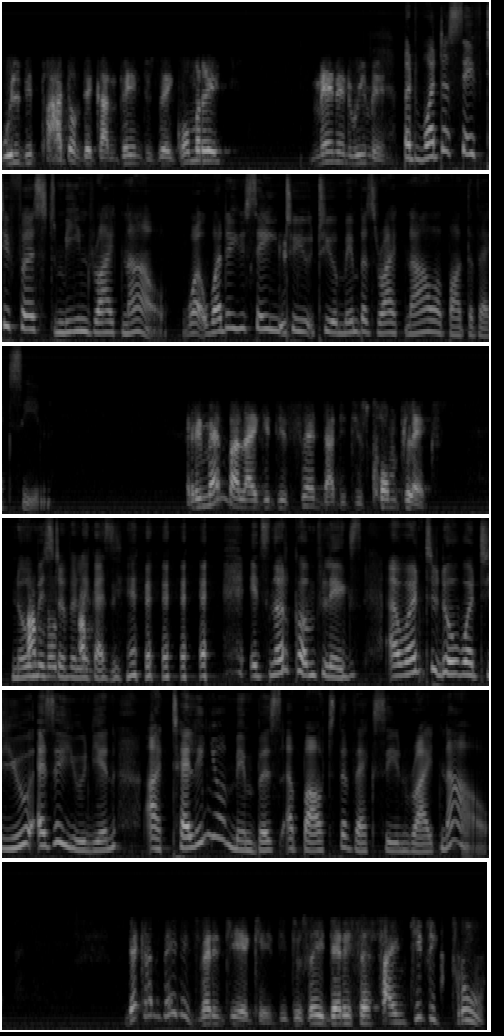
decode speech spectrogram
we'll be part of the campaign to say, comrades, men and women, But what does safety first mean right now? What, what are you saying to, to your members right now about the vaccine? remember, like it is said, that it is complex. No, I'm Mr. Vilakazi. it's not complex. I want to know what you, as a union, are telling your members about the vaccine right now. The campaign is very clear, Katie, to say there is a scientific proof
